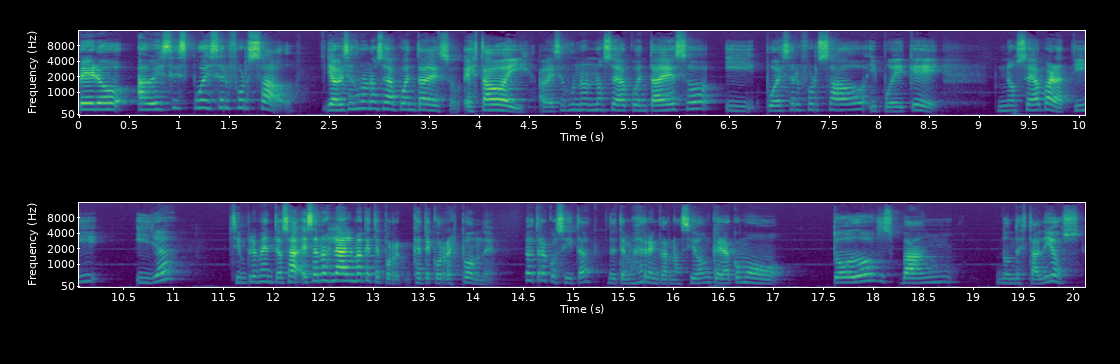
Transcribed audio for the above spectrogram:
Pero a veces puede ser forzado. Y a veces uno no se da cuenta de eso. He estado ahí. A veces uno no se da cuenta de eso y puede ser forzado y puede que no sea para ti y ya. Simplemente, o sea, esa no es la alma que te, que te corresponde. Otra cosita de temas de reencarnación que era como todos van donde está Dios.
